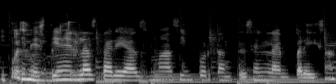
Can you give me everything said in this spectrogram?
Y pues, quienes tienen las tareas más importantes en la empresa,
